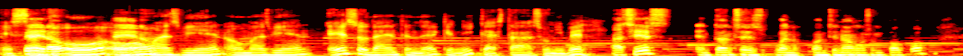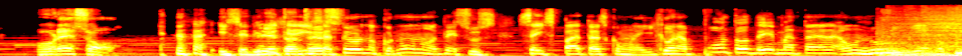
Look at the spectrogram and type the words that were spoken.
Exacto. Pero- o, más bien, o más bien, eso da a entender que Nika está a su nivel. Así es, entonces, bueno, continuamos un poco. Por eso, y se dirige ahí entonces- Saturno con uno de sus seis patas como aguijón a punto de matar a un Luffy viejo que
